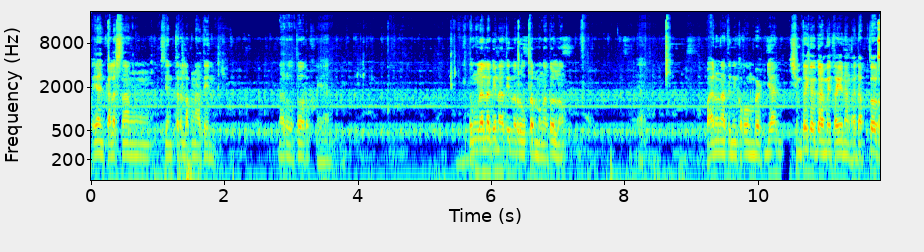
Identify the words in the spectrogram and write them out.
Ayan. Kalas ng center lock natin na rotor. Ayan. Itong lalagyan natin na rotor mga tol, no? Ayan. Paano natin i-convert dyan? Siyempre, gagamit tayo ng adapter,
